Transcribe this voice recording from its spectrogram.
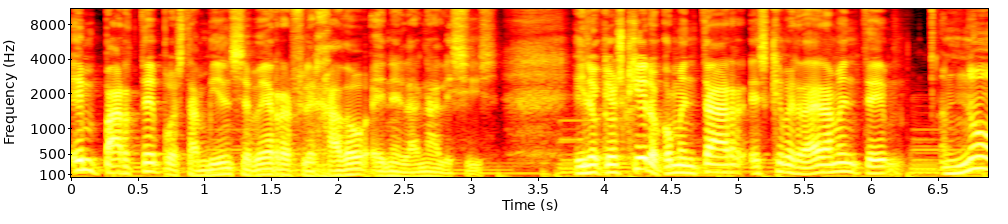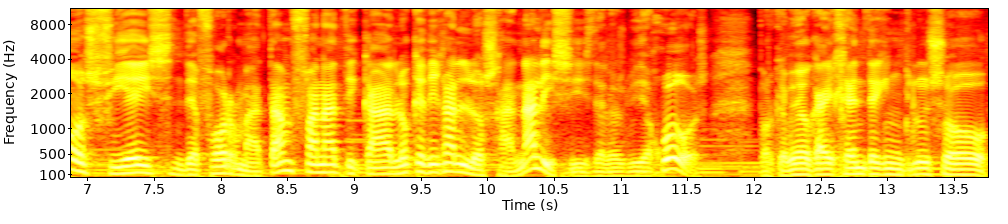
en parte pues también se ve reflejado en el análisis. Y lo que os quiero comentar es que verdaderamente no os fiéis de forma tan fanática lo que digan los análisis de los videojuegos, porque veo que hay gente que incluso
